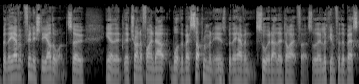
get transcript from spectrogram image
but they haven't finished the other one. So you know they're, they're trying to find out what the best supplement is but they haven't sorted out their diet first or they're looking for the best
